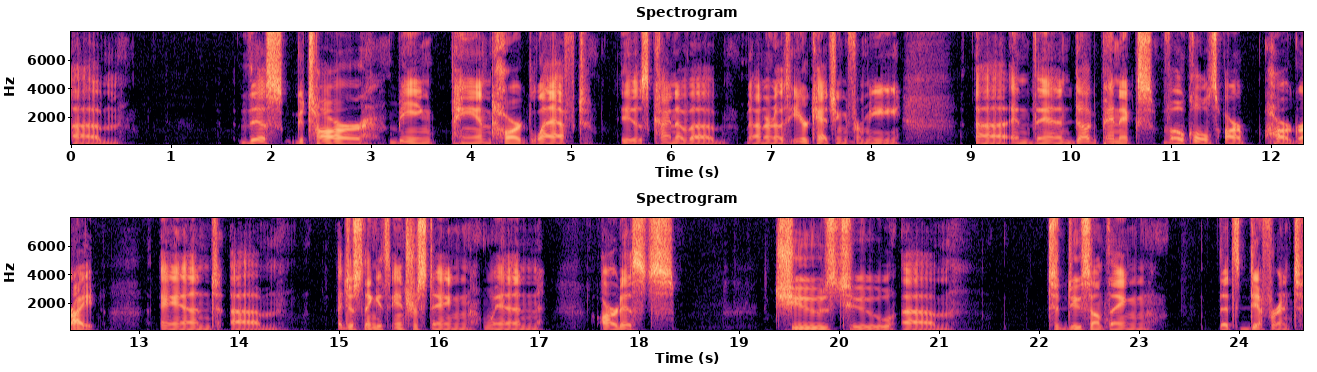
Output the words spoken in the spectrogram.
um, this guitar being panned hard left is kind of a I don't know, it's ear catching for me. Uh, and then Doug Pinnick's vocals are hard right, and um, I just think it's interesting when artists choose to um, to do something that's different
